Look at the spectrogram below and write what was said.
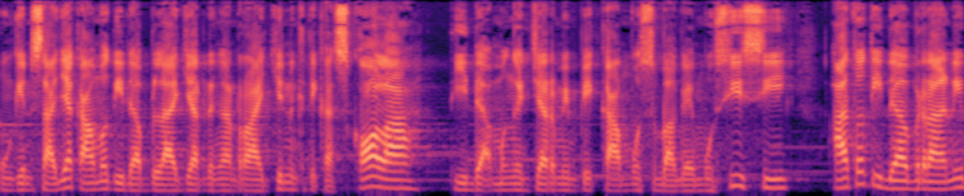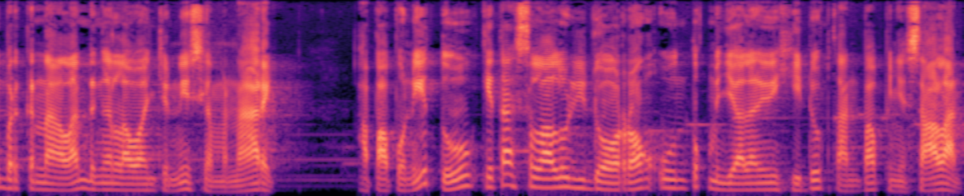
Mungkin saja kamu tidak belajar dengan rajin ketika sekolah, tidak mengejar mimpi kamu sebagai musisi, atau tidak berani berkenalan dengan lawan jenis yang menarik. Apa pun itu, kita selalu didorong untuk menjalani hidup tanpa penyesalan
